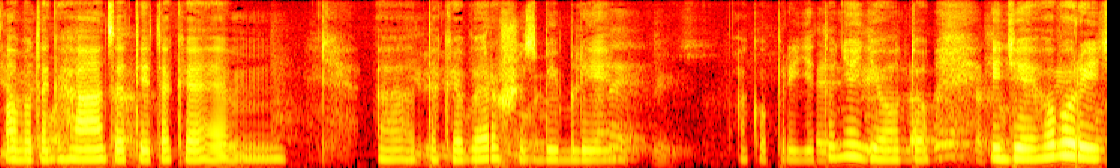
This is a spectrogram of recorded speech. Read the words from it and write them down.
alebo tak hádzať tie také, také verše z Biblie ako príde. To nejde o to. Ide hovoriť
